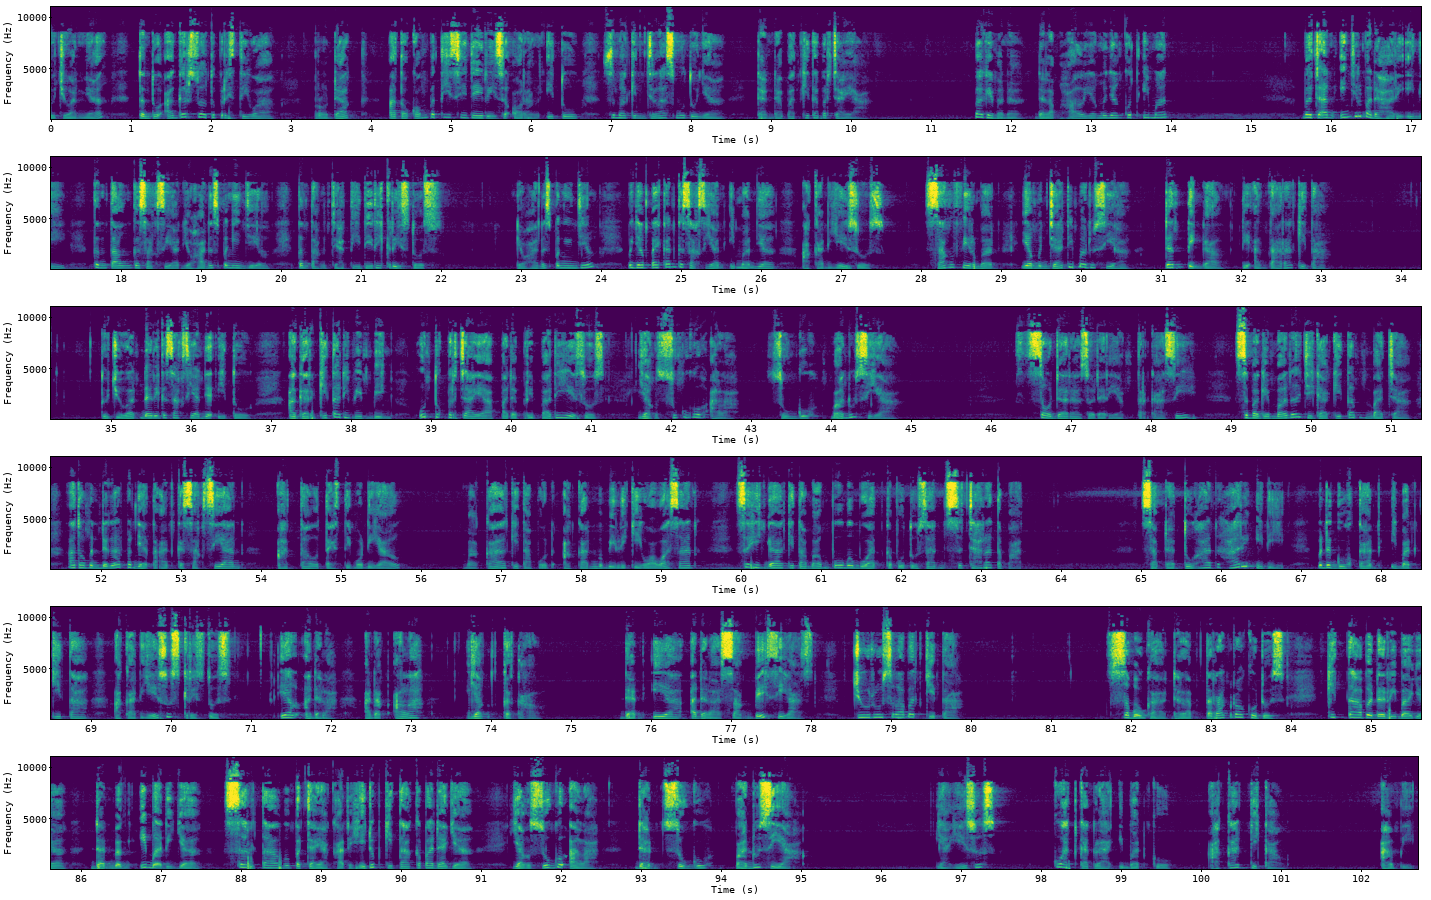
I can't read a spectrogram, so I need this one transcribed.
Tujuannya tentu agar suatu peristiwa, produk, atau kompetisi diri seorang itu semakin jelas mutunya dan dapat kita percaya. Bagaimana dalam hal yang menyangkut iman? Bacaan Injil pada hari ini tentang kesaksian Yohanes Penginjil tentang jati diri Kristus. Yohanes Penginjil menyampaikan kesaksian imannya akan Yesus, Sang Firman yang menjadi manusia dan tinggal di antara kita. Tujuan dari kesaksiannya itu agar kita dibimbing untuk percaya pada pribadi Yesus yang sungguh Allah, sungguh manusia. Saudara-saudari yang terkasih, sebagaimana jika kita membaca atau mendengar pernyataan kesaksian atau testimonial, maka kita pun akan memiliki wawasan sehingga kita mampu membuat keputusan secara tepat. Sabda Tuhan hari ini meneguhkan iman kita akan Yesus Kristus yang adalah anak Allah yang kekal. Dan ia adalah Sang Mesias, Juru Selamat kita. Semoga dalam terang roh kudus kita menerimanya dan mengimaninya serta mempercayakan hidup kita kepadanya yang sungguh Allah dan sungguh manusia. Ya Yesus, kuatkanlah imanku akan dikau. I'll be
